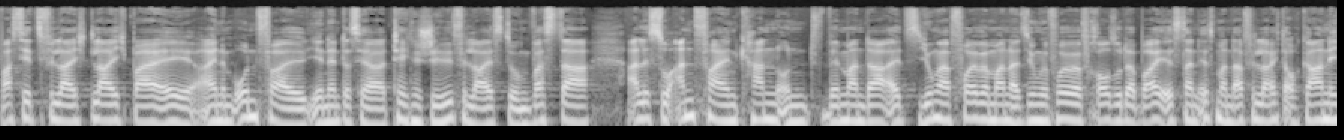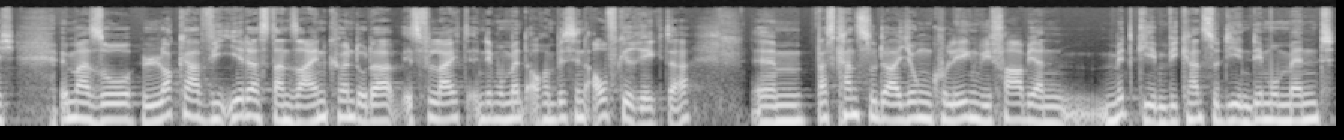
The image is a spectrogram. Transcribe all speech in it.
was jetzt vielleicht gleich bei einem Unfall, ihr nennt das ja technische Hilfeleistung, was da alles so anfallen kann und wenn man da als junger Feuerwehrmann, als junge Feuerwehrfrau so dabei ist, dann ist man da vielleicht auch gar nicht immer so locker, wie ihr das dann sein könnt oder ist vielleicht in dem Moment auch ein bisschen aufgeregter. Ähm, was kannst du da jungen Kollegen wie Fabian mitgeben? Wie kannst du die in dem Moment,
